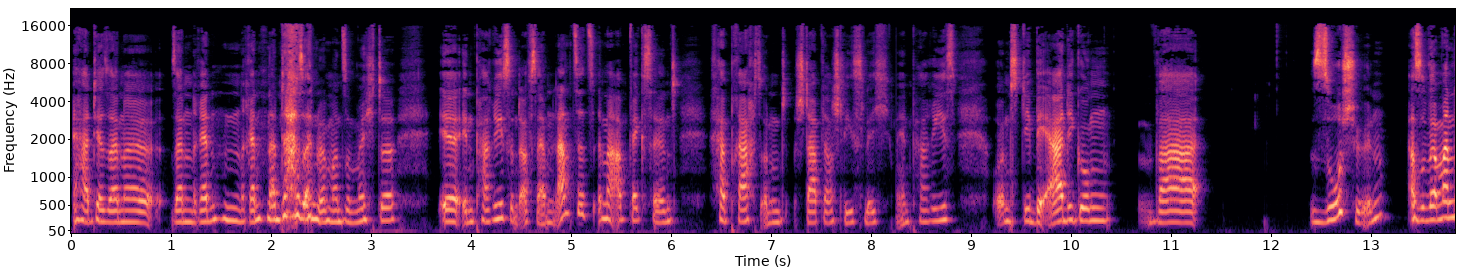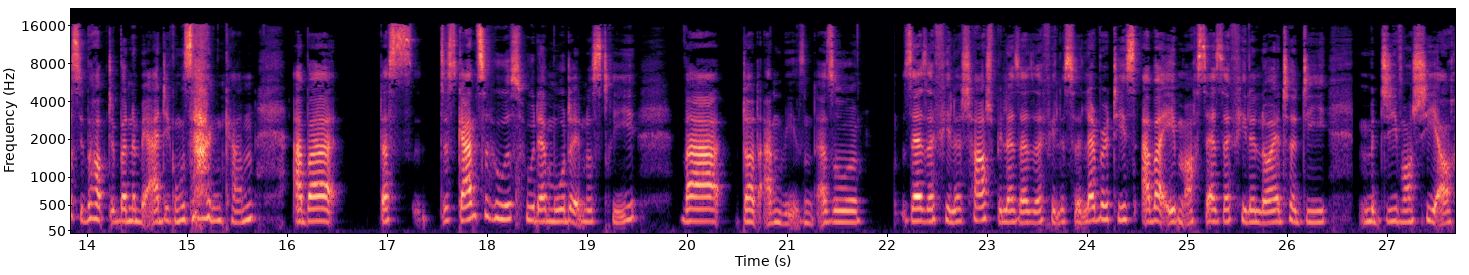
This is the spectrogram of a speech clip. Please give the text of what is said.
Er hat ja seine, seinen Renten, Rentnerdasein, wenn man so möchte, äh, in Paris und auf seinem Landsitz immer abwechselnd verbracht und starb dann schließlich in Paris. Und die Beerdigung war so schön. Also wenn man das überhaupt über eine Beerdigung sagen kann. Aber das, das ganze Who is Who der Modeindustrie war dort anwesend. Also sehr, sehr viele Schauspieler, sehr, sehr viele Celebrities, aber eben auch sehr, sehr viele Leute, die mit Givenchy auch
